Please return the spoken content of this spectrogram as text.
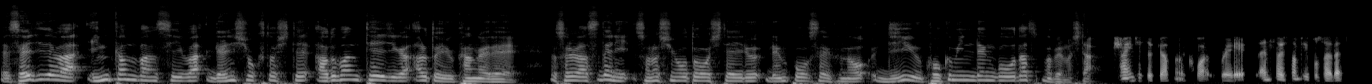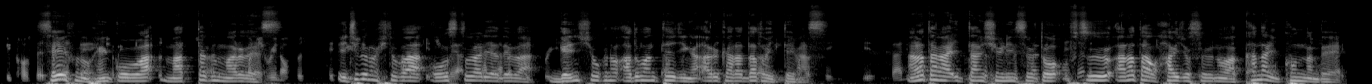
政治では incumbency は現職としてアドバンテージがあるという考えでそれはすでにその仕事をしている連邦政府の自由国民連合だと述べました。政府の変更は全く稀です。一部の人はオーストラリアでは現職のアドバンテージがあるからだと言っています。あなたが一旦就任すると普通あなたを排除するのはかなり困難で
